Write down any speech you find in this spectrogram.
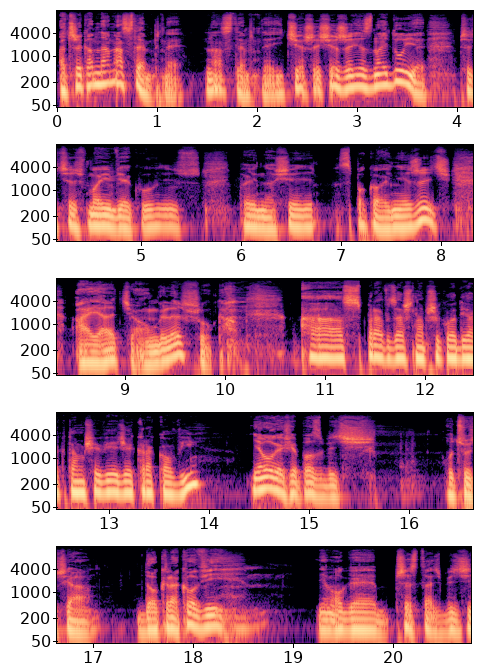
A czekam na następne następne i cieszę się, że je znajduję. Przecież w moim wieku już powinno się spokojnie żyć, a ja ciągle szukam. A sprawdzasz na przykład, jak tam się wiedzie Krakowi? Nie mogę się pozbyć uczucia do Krakowi. Nie mogę przestać być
